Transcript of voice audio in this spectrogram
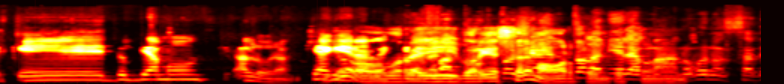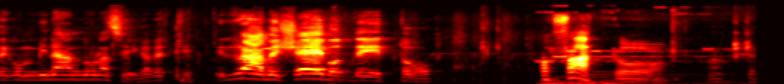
Perché dobbiamo. Allora, chi è che era? vorrei- Ho fatto vorrei essere 800 morto in lamiere a mano, voi non state combinando una sega, perché? Il rame c'è, ho detto. Ho fatto. Ah, ok.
